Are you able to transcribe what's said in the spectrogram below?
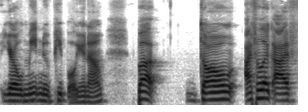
you'll meet new people, you know. But don't I feel like I've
